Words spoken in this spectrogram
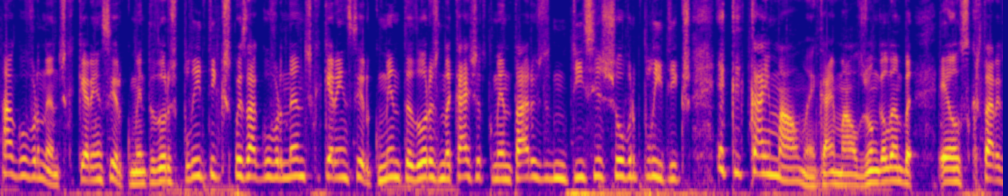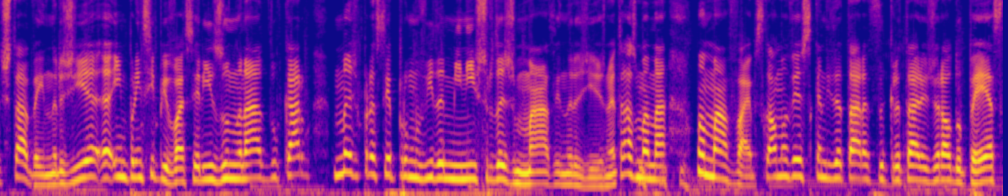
há governantes que querem ser comentadores políticos, depois há governantes que querem ser comentadores na caixa de comentários de notícias sobre políticos. É que cai mal, não é? Cai mal. João Galamba é o secretário de Estado da Energia em princípio vai ser exonerado do cargo, mas para ser promovido a ministro das más energias. Não é? Traz uma má, uma má vibe. Se alguma vez se candidatar a secretário-geral do PS,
